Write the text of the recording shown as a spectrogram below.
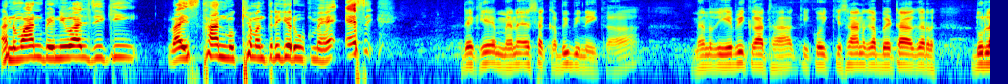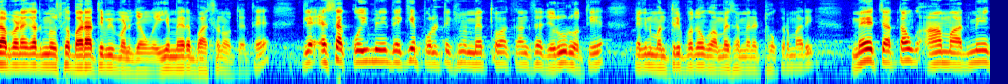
हनुमान बेनीवाल जी की राजस्थान मुख्यमंत्री के रूप में है? ऐसे देखिए मैंने ऐसा कभी भी नहीं कहा। मैंने तो ये भी कहा था कि कोई किसान का बेटा अगर दूल्हा बनेगा तो मैं उसका बाराती भी बन जाऊँगा ये मेरे भाषण होते थे। इसलिए ऐसा कोई भी नहीं देखिए पॉलिटिक्स में महत्वाकांक्षा ज़रूर होती है लेकिन मंत्री पदों को हमेशा मैंने ठोकर मारी। मैं चाहता हूँ कि आम आदमी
